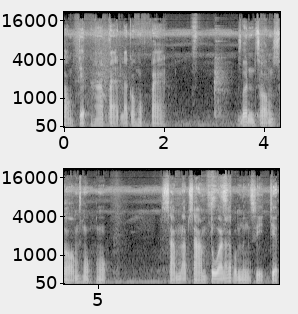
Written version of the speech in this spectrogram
สองเจ็ดห้าแปดแล้วก็หกแปดเบิ้ลสองสองหกหกสำหรับสามตัวนะครับผมหนึ่งสี่เจ็ด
